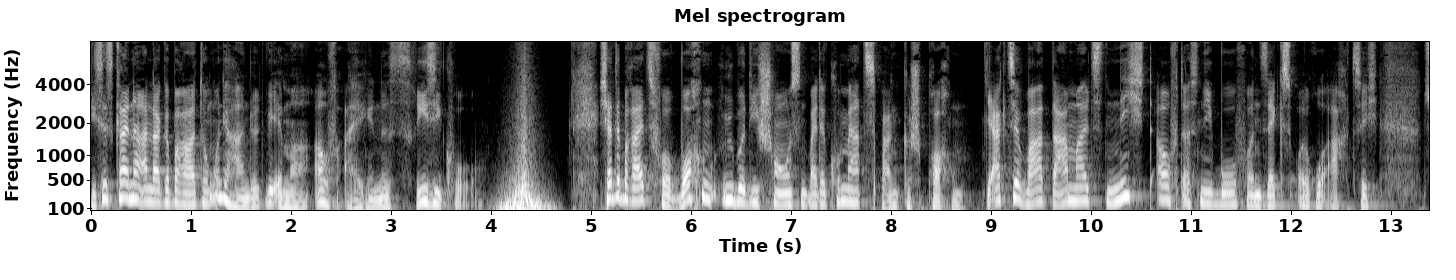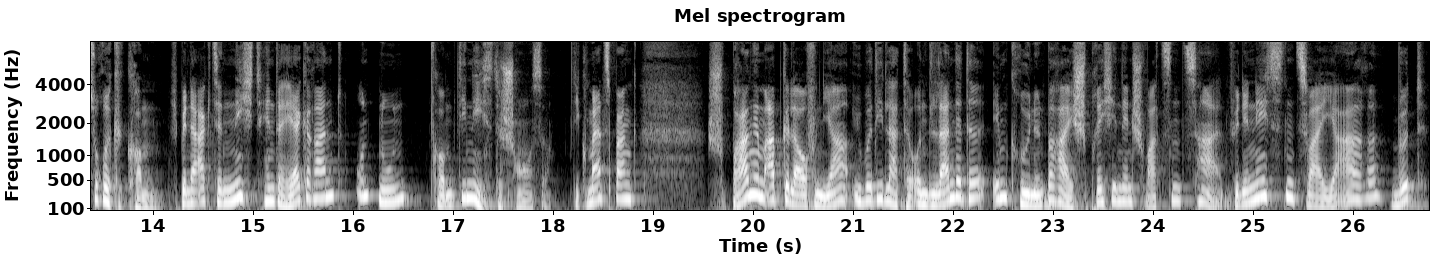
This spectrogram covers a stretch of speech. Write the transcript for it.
Dies ist keine Anlageberatung und ihr handelt wie immer auf eigenes Risiko. Ich hatte bereits vor Wochen über die Chancen bei der Commerzbank gesprochen. Die Aktie war damals nicht auf das Niveau von 6,80 Euro zurückgekommen. Ich bin der Aktie nicht hinterhergerannt und nun kommt die nächste Chance. Die Commerzbank sprang im abgelaufenen Jahr über die Latte und landete im grünen Bereich, sprich in den schwarzen Zahlen. Für die nächsten zwei Jahre wird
